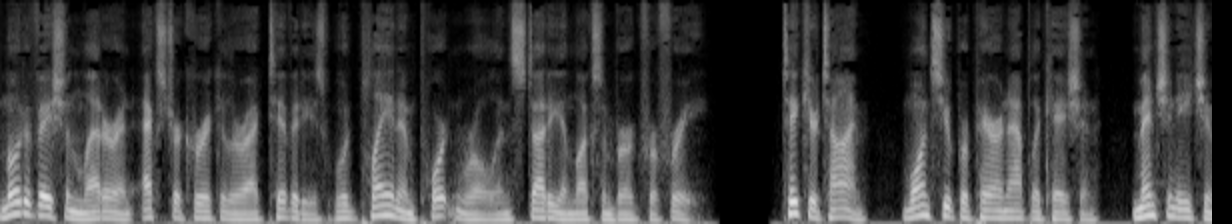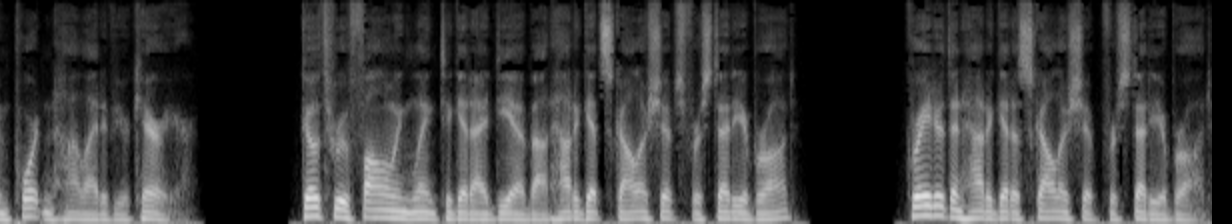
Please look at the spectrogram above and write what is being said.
motivation letter, and extracurricular activities would play an important role in study in Luxembourg for free. Take your time, once you prepare an application, mention each important highlight of your career. Go through following link to get idea about how to get scholarships for study abroad. Greater than how to get a scholarship for study abroad.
